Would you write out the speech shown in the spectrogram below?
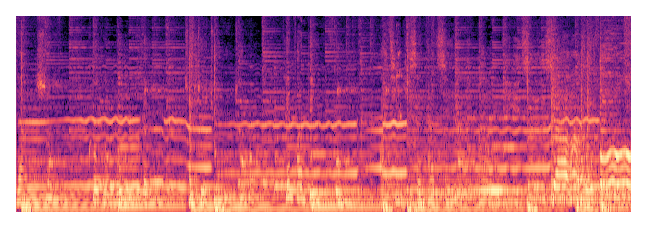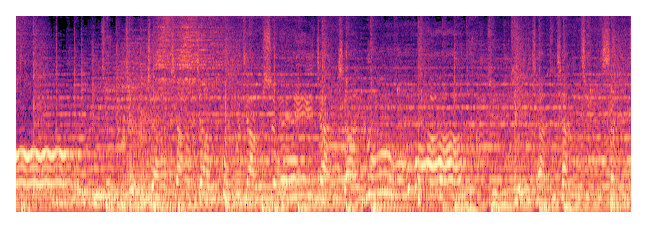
难诉，苦痛无痕，追追逐逐，天翻地覆，爱情一声叹息，盼一次相逢。真真假假，江湖江水，江山如画，聚聚缠缠，情深情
